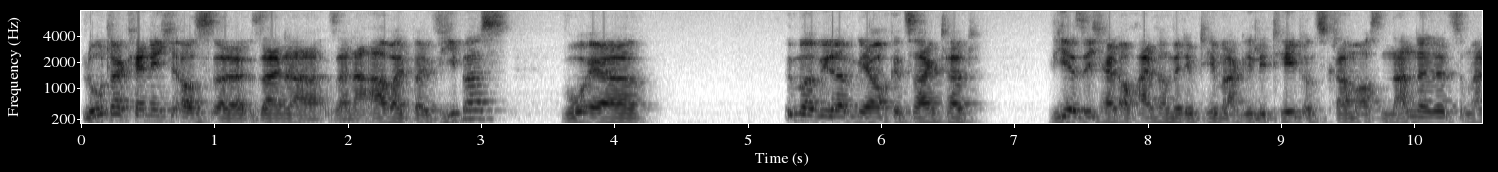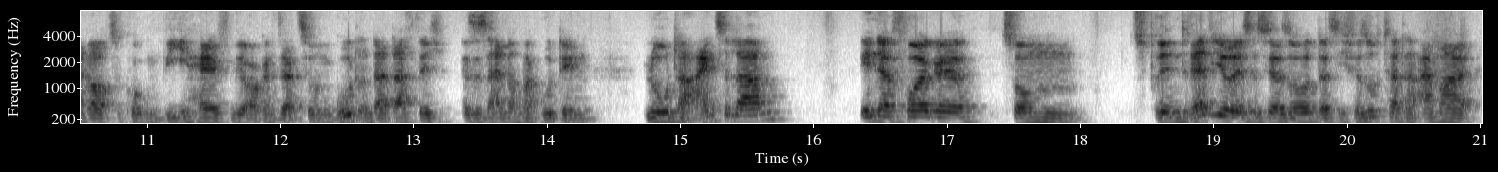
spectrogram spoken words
Lothar kenne ich aus äh, seiner, seiner Arbeit bei Vibers, wo er immer wieder mir auch gezeigt hat, wie er sich halt auch einfach mit dem Thema Agilität und Scrum auseinandersetzt, um einfach auch zu gucken, wie helfen wir Organisationen gut. Und da dachte ich, es ist einfach mal gut, den Lothar einzuladen. In der Folge zum Sprint Review ist es ja so, dass ich versucht hatte, einmal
